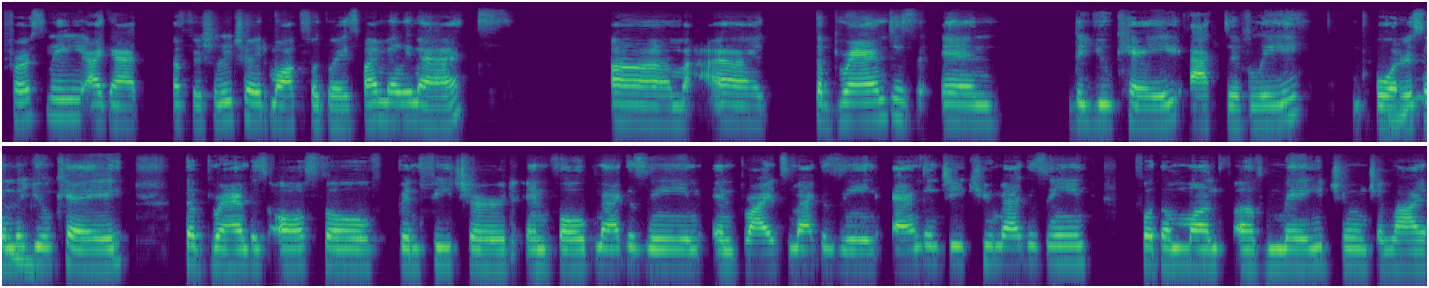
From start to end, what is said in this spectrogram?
firstly, I got officially trademarked for Grace by Millie Max. Um, I, the brand is in the UK actively orders mm. in the mm. UK. The brand has also been featured in Vogue magazine, in Brides magazine, and in GQ magazine for the month of May, June, July,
